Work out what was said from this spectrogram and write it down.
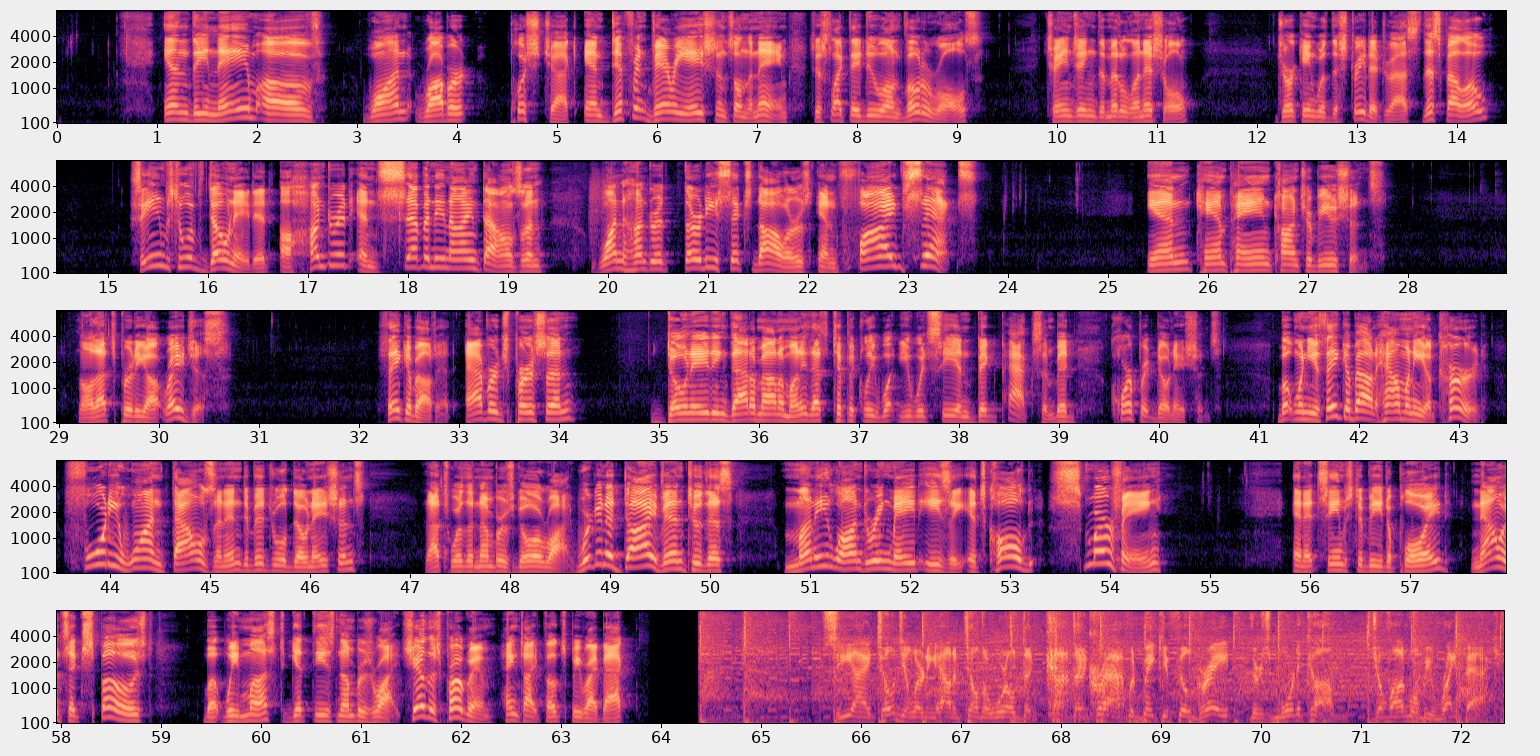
in the name of one Robert Pushcheck and different variations on the name, just like they do on voter rolls, changing the middle initial, jerking with the street address. This fellow seems to have donated $179,136.05 in campaign contributions. Now, that's pretty outrageous. Think about it. Average person donating that amount of money. That's typically what you would see in big PACs and big corporate donations. But when you think about how many occurred, 41,000 individual donations, that's where the numbers go awry. We're going to dive into this money laundering made easy. It's called smurfing, and it seems to be deployed. Now it's exposed, but we must get these numbers right. Share this program. Hang tight, folks. Be right back. See, I told you learning how to tell the world to cut the crap would make you feel great. There's more to come. Jovan will be right back.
